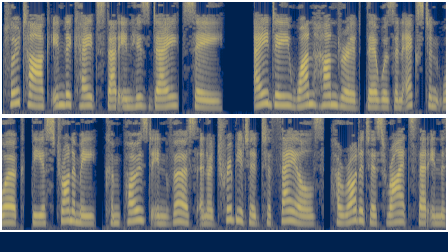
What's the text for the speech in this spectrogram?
Plutarch indicates that in his day c. AD 100 there was an extant work, The Astronomy, composed in verse and attributed to Thales. Herodotus writes that in the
